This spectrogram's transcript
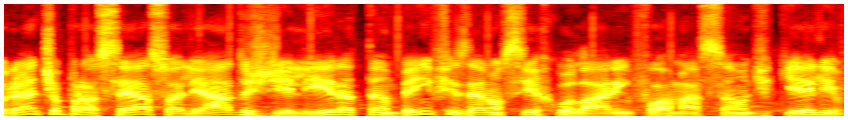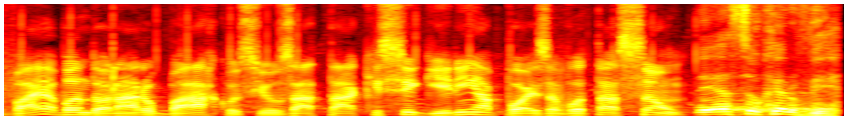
Durante o processo, aliados de Lira também fizeram circular informação de que ele vai abandonar o barco se os ataques seguirem após a votação. Essa eu quero ver.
